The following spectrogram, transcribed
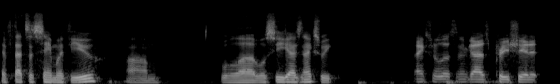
if that's the same with you, um, we'll uh, we'll see you guys next week. Thanks for listening, guys. Appreciate it.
